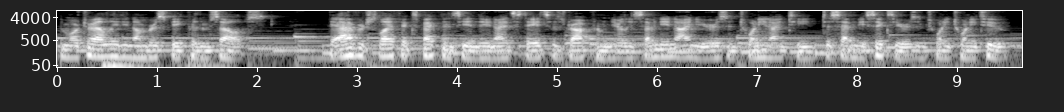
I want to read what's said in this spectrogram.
The mortality numbers speak for themselves. The average life expectancy in the United States has dropped from nearly 79 years in 2019 to 76 years in 2022.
